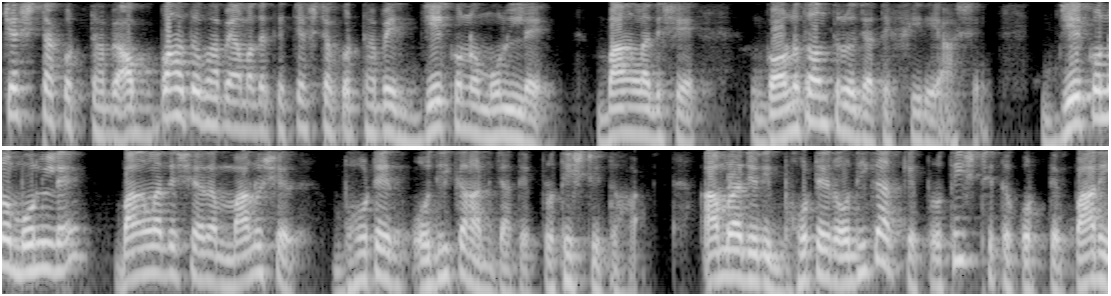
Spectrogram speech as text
চেষ্টা করতে হবে, অব্যাহতভাবে আমাদেরকে চেষ্টা করতে হবে যে কোনো মূল্যে বাংলাদেশে গণতন্ত্র যাতে ফিরে আসে। যে কোনো মূল্যে বাংলাদেশের মানুষের ভোটের অধিকার যাতে প্রতিষ্ঠিত হয়। আমরা যদি ভোটের অধিকারকে প্রতিষ্ঠিত করতে পারি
